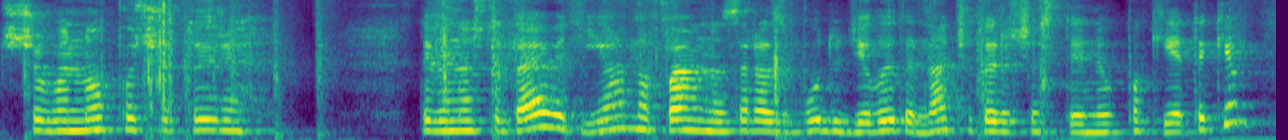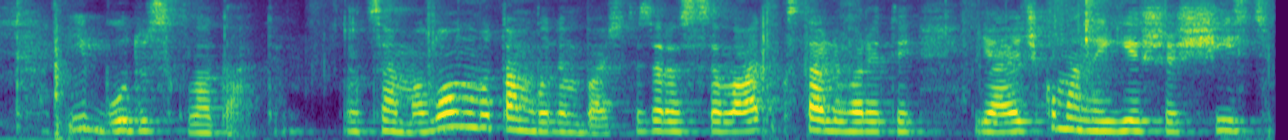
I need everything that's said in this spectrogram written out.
що воно по 4,99. Я, напевно, зараз буду ділити на 4 частини в пакетики і буду складати. Оце малому там будемо бачити. Зараз салатик ставлю варити яєчко. У мене є ще 6 е,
